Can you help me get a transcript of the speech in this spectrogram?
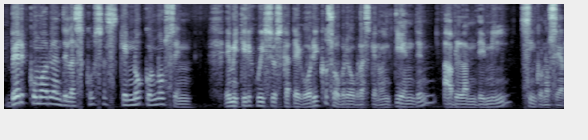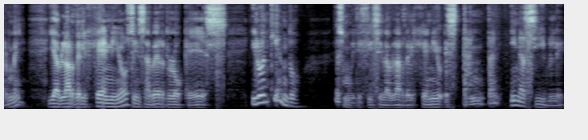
Ver cómo hablan de las cosas que no conocen, emitir juicios categóricos sobre obras que no entienden, hablan de mí sin conocerme, y hablar del genio sin saber lo que es. Y lo entiendo. Es muy difícil hablar del genio, es tan, tan inasible.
